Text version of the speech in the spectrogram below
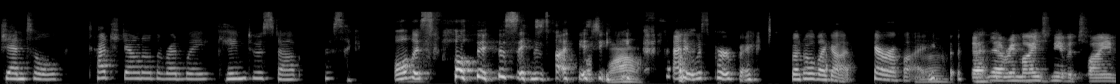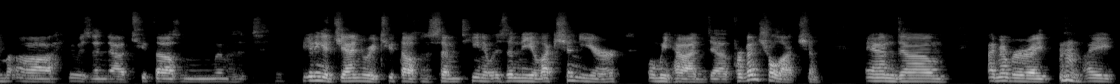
gentle, touchdown on the runway, came to a stop. I was like, all this all this anxiety. Wow. and it was perfect but oh my god terrifying. That, that reminds me of a time uh it was in uh, 2000 when was it? Beginning of january 2017 it was in the election year when we had uh, provincial election. And um i remember i i,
